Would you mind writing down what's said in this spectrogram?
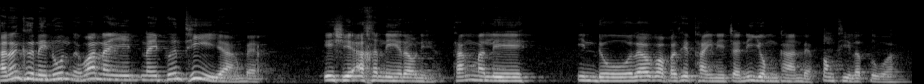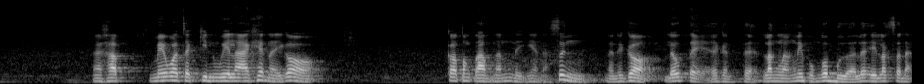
อันนั้นคือในนู้นแต่ว่าในในพื้นที่อย่างแบบเอเชียอาคเนเราเนี่ย ทั้งมาเลอินโดแล้วก็ประเทศไทยเนี่ยจะนิยมทานแบบต้องทีละตัวนะครับแม้ว่าจะกินเวลาแค่ไหนก็ ก็ต้องตามนั้นอะไรเงี้ยนะซึ่งอันนี้ก็แล้วแต่กันแต่หลังๆนี่ผมก็เบื่อแล้วไอ้ลักษณะ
